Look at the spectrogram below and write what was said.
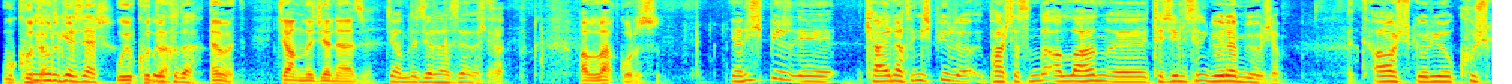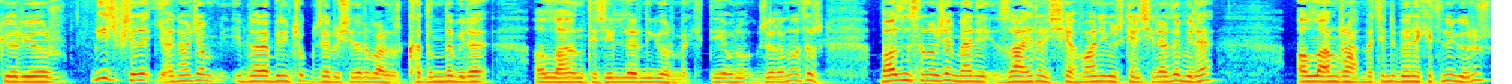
Uykuda. uyur gezer. Uykuda. Uykuda. Evet. Canlı cenaze. Canlı cenaze evet. Ya. Allah korusun. Yani hiçbir e, kainatın hiçbir parçasında Allah'ın e, tecellisini göremiyor hocam. E, tabii. Ağaç görüyor, kuş görüyor. Hiçbir şeyde Ya. yani hocam İbn Arabi'nin çok güzel bir şeyleri vardır. Kadında bile Allah'ın tecellilerini görmek diye onu güzel anlatır. Bazı insan hocam yani zahiren şehvani gözüken şeylerde bile Allah'ın rahmetini, bereketini görür.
